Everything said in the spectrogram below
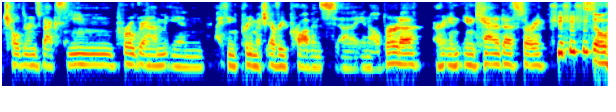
children's vaccine program in, I think, pretty much every province uh, in Alberta or in, in Canada, sorry. so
